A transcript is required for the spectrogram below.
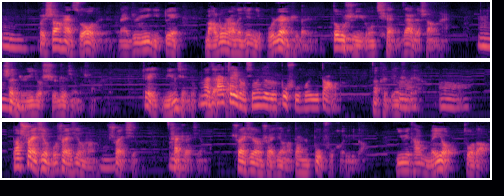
嗯会伤害所有的人，乃至于你对马路上那些你不认识的人，都是一种潜在的伤害，嗯，甚至于就实质性的伤害。这明显就不那他这种行为就是不符合于道的。那肯定是这样。哦，他率性不率性呢？率性，太率性了。率性是率性了，但是不符合于道，因为他没有做到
